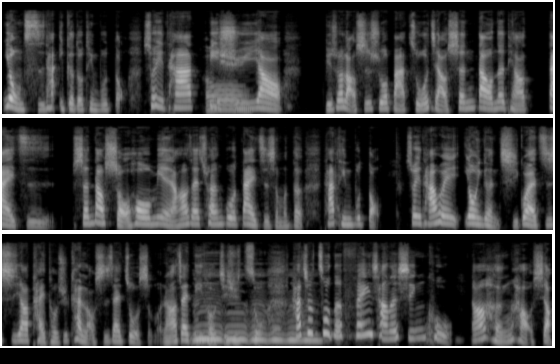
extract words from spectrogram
用词，他一个都听不懂，所以他必须要，比如说老师说把左脚伸到那条带子，伸到手后面，然后再穿过带子什么的，他听不懂。所以他会用一个很奇怪的姿势，要抬头去看老师在做什么，然后再低头继续做，他就做的非常的辛苦，然后很好笑。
